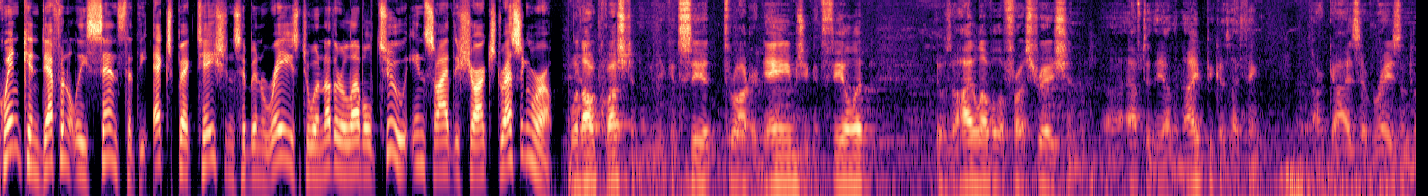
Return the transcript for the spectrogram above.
Quinn can definitely sense that the expectations have been raised to another level too inside the Sharks dressing room. Without question. I mean, you can see it throughout our games, you can feel it. There was a high level of frustration uh, after the other night because I think our guys have risen the,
